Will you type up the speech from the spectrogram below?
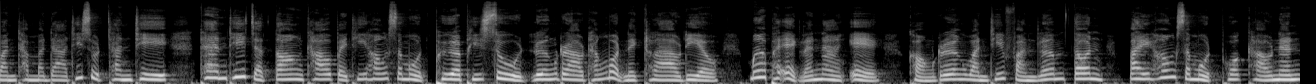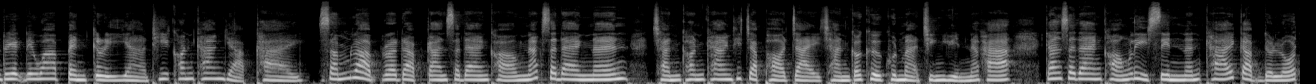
วันธรรมดาที่สุดทันที แทนที่จะต้องเข้าไปที่ห้องสมุด เพื่อพิสูจน์เรื่องราวทั้งหมดในคราวเดียว เมื่อพระเอกและนางเอก ของเรื่องวันที่ฝันเริ่มต้น ไปห้องสมุดพวกเขานั้นเรียกได้ว่าเป็นกริยาที่ค่อนข้างหยาบคายสำหรับระดับการแสดงของนักแสดงนั้น ฉันค่อนข้างที่จะพอใจ ฉันก็คือคุณหมาชิงหยินนะคะ การแสดงของหลี่ซินนั้นคล้ายกับ The Lord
